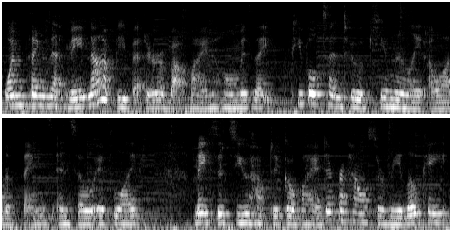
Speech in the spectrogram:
One thing that may not be better about buying a home is that people tend to accumulate a lot of things, and so if life makes it so you have to go buy a different house or relocate,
